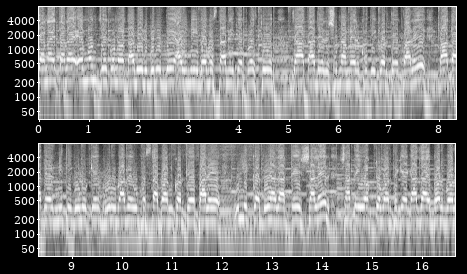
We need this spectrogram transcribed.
জানায়, তারা এমন যে কোনো দাবির বিরুদ্ধে আইনি ব্যবস্থা নিতে প্রস্তুত, যা তাদের সুনামের ক্ষতি করতে পারে বা তাদের নীতিগুলোকে ভুলভাবে উপস্থাপন করতে পারে। উল্লেখ্য দু হাজার তেইশ সালের সাতই অক্টোবর থেকে গাজায় বর্বর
